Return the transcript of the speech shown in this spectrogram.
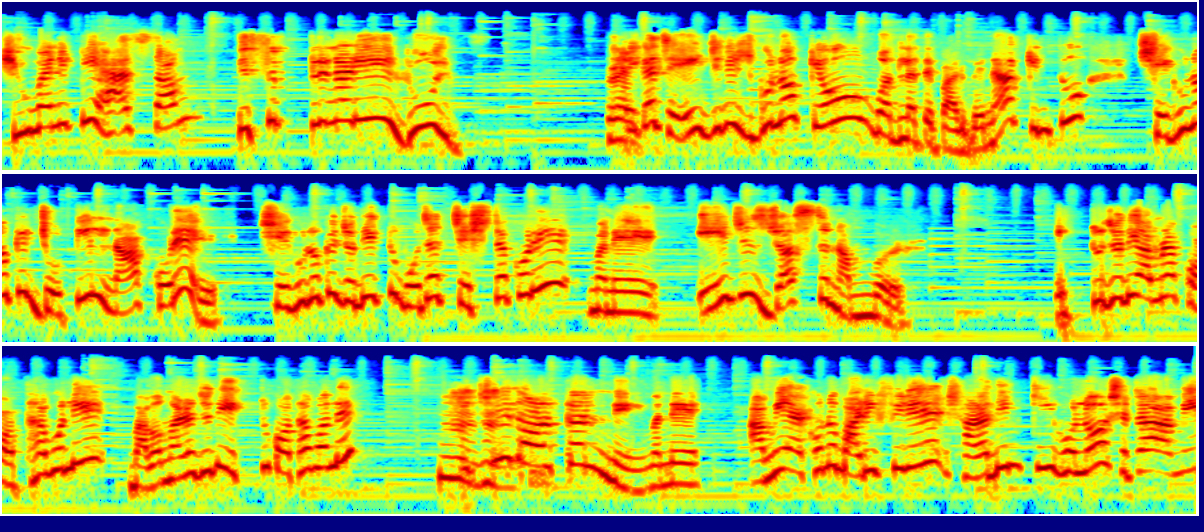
Humanity has some disciplinary rules ঠিক আছে? এই জিনিসগুলো কেউ বদলাতে পারবে না। কিন্তু সেগুলোকে জটিল না করে সেগুলোকে যদি একটু বোঝার চেষ্টা করে মানে age is just a number একটু যদি আমরা কথা বলি বাবা মারা যদি একটু কথা বলে কিছুই দরকার নেই। মানে আমি এখনও বাড়ি ফিরে সারাদিন কি হলো সেটা আমি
